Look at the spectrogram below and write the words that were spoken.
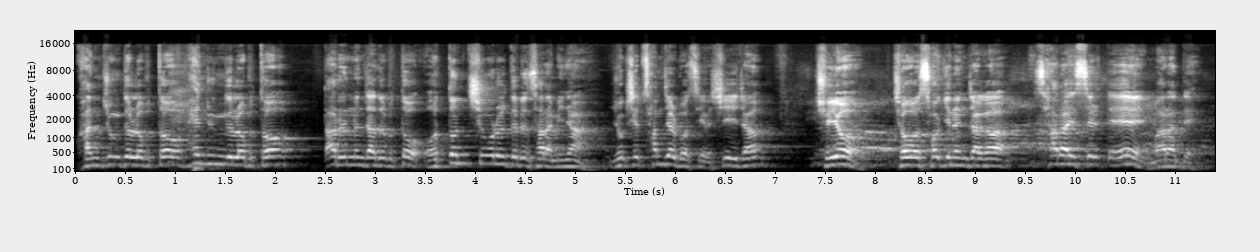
관중들로부터 회중들로부터 따르는 자들부터 어떤 칭호를 들은 사람이냐 63절 보세요. 시작 주여 저 속이는 자가 살아있을 때에 말하되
